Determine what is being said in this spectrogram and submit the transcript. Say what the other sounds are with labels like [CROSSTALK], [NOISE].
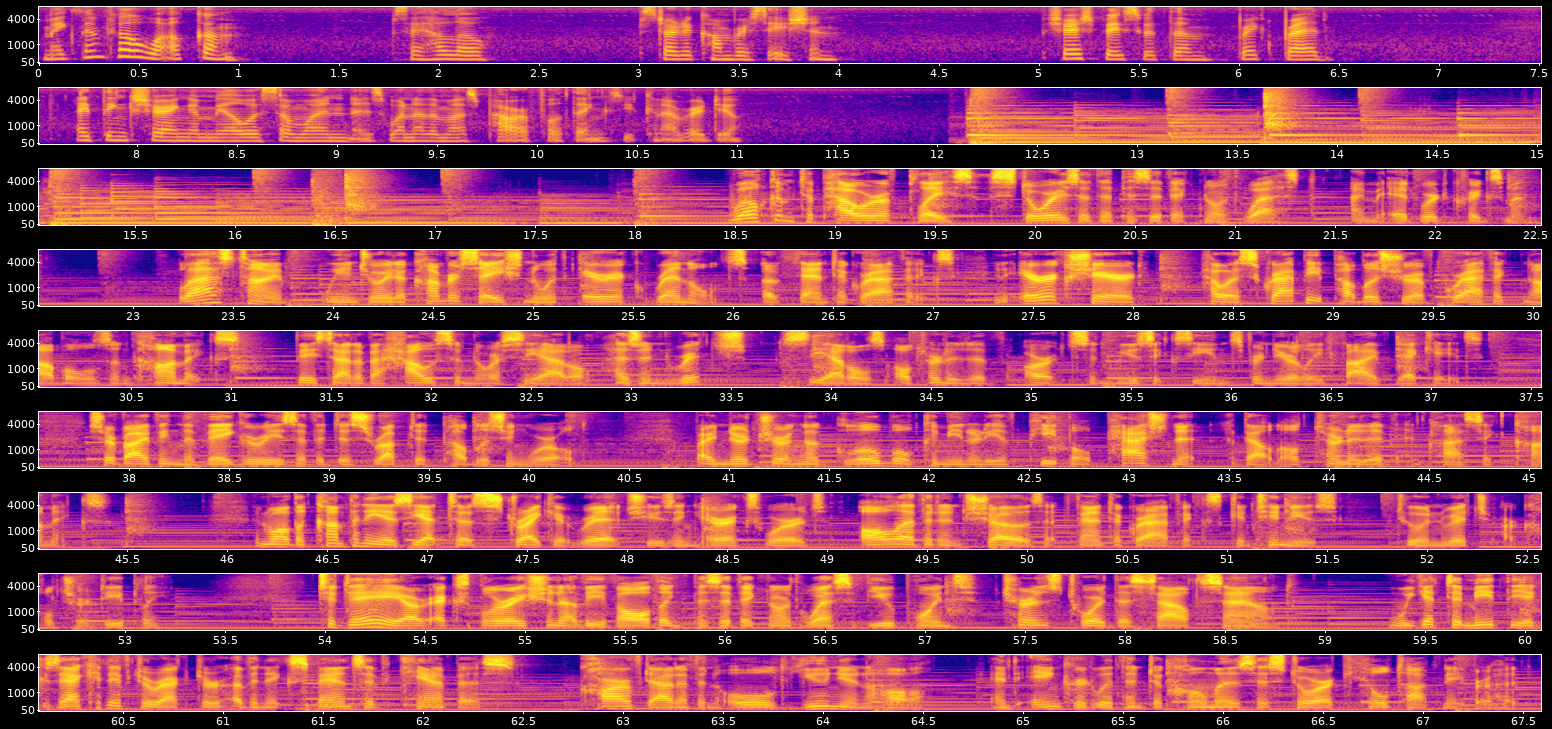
Make them feel welcome. Say hello. Start a conversation. Share space with them. Break bread. I think sharing a meal with someone is one of the most powerful things you can ever do. Welcome to Power of Place Stories of the Pacific Northwest. I'm Edward Krigsman. Last time, we enjoyed a conversation with Eric Reynolds of Fantagraphics, and Eric shared how a scrappy publisher of graphic novels and comics based out of a house in North Seattle has enriched Seattle's alternative arts and music scenes for nearly five decades, surviving the vagaries of a disrupted publishing world by nurturing a global community of people passionate about alternative and classic comics. And while the company has yet to strike it rich, using Eric's words, all evidence shows that Fantagraphics continues to enrich our culture deeply. Today, our exploration of evolving Pacific Northwest viewpoints turns toward the South Sound. We get to meet the executive director of an expansive campus carved out of an old Union Hall and anchored within Tacoma's historic Hilltop neighborhood.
